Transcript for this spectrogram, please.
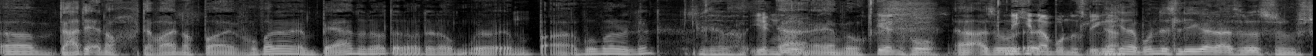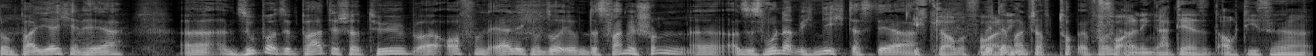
Ähm, da hatte er noch, da war er noch bei, wo war der? In Bern oder oder oder, oder, oder irgendwo- wo war er denn? Irgendwo. Ja, irgendwo. Irgendwo. Ja, also Nicht in der äh, Bundesliga. Nicht in der Bundesliga, also das ist schon, schon ein paar Jährchen her. Äh, ein super sympathischer Typ, äh, offen, ehrlich und so. Und das war mir schon, äh, also es wundert mich nicht, dass der Ich glaube vor mit der Dingen- Mannschaft top Erfolg Vor hat. allen Dingen hat er auch diese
